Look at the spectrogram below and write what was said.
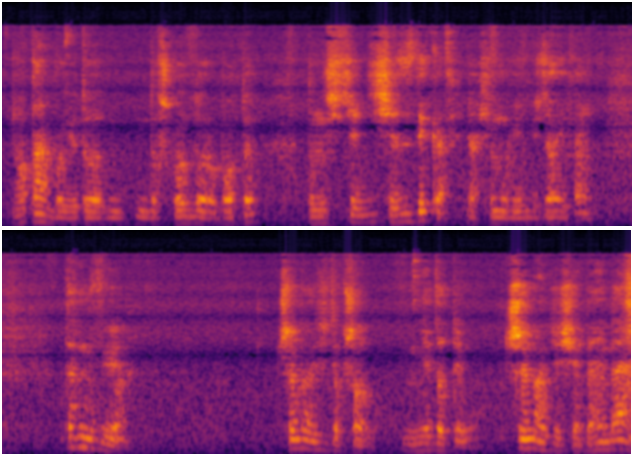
No tak, bo jutro do szkoły, do roboty, to musicie dzisiaj zdykać, jak się mówi w fajnie. Tak mówiłem. Trzeba iść do przodu, nie do tyłu. 吃上这些斑斑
